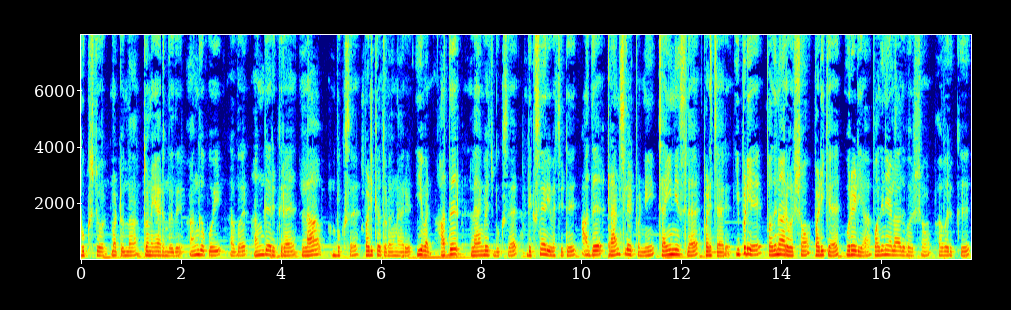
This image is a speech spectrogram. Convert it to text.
புக் ஸ்டோர் மட்டும்தான் துணையாக இருந்தது. அங்கே போய் அவர் அங்கே இருக்கிற லா புக்ஸை படிக்க தொடங்கினாரு. ஈவன் அதர் லாங்குவேஜ் புக்ஸை டிக்ஷனரி வச்சுட்டு அதை டிரான்ஸ்லேட் பண்ணி சைனீஸ்ல படிச்சாரு. இப்படியே பதினாறு வருஷம் படிக்க ஒரேடியா பதினேழாவது வருஷம் அவருக்கு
